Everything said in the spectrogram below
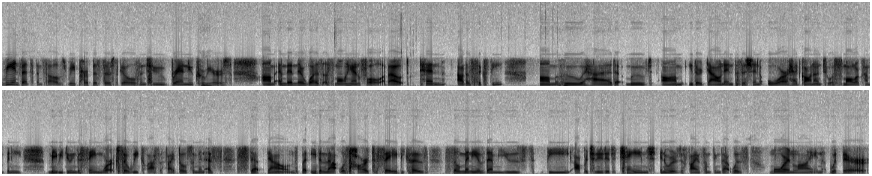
reinvented themselves, repurposed their skills into brand new careers. Um, and then there was a small handful, about 10 out of 60, um, who had moved um, either down in position or had gone on to a smaller company, maybe doing the same work. So we classified those women as step downs. But even that was hard to say because so many of them used the opportunity to change in order to find something that was more in line with their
